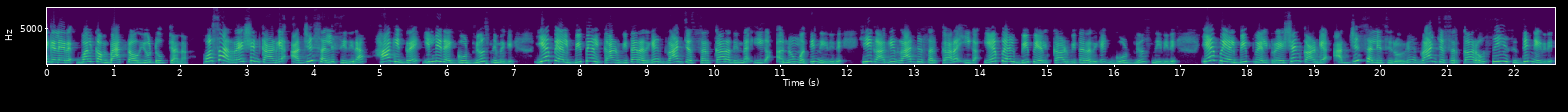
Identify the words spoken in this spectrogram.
ನಮಸ್ತೆ ಗೆಳೆಯರೆ welcome back to our YouTube channel ಹೊಸ ರೇಷನ್ ಕಾರ್ಡ್ಗೆ ಅರ್ಜಿ ಸಲ್ಲಿಸಿದ್ದೀರಾ ಹಾಗಿದ್ರೆ ಇಲ್ಲಿದೆ ಗುಡ್ ನ್ಯೂಸ್ ನಿಮಗೆ. A P L, B P L card ವಿತರರಿಗೆ ರಾಜ್ಯ ಸರ್ಕಾರದಿಂದ ಈಗ ಅನುಮತಿ ನೀಡಿದೆ. ಹೀಗಾಗಿ ರಾಜ್ಯ ಸರ್ಕಾರ ಈಗ A P L, B P L card ವಿತರರಿಗೆ ಗುಡ್ ನ್ಯೂಸ್ ನೀಡಿದೆ. A P L, B P L ration ಕಾರ್ಡ್ಗೆ ಅರ್ಜಿ ಸಲ್ಲಿಸಿರೋರಿಗೆ ರಾಜ್ಯ ಸರ್ಕಾರವು ಸಿಹಿ ಸುದ್ದಿ ನೀಡಿದೆ.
